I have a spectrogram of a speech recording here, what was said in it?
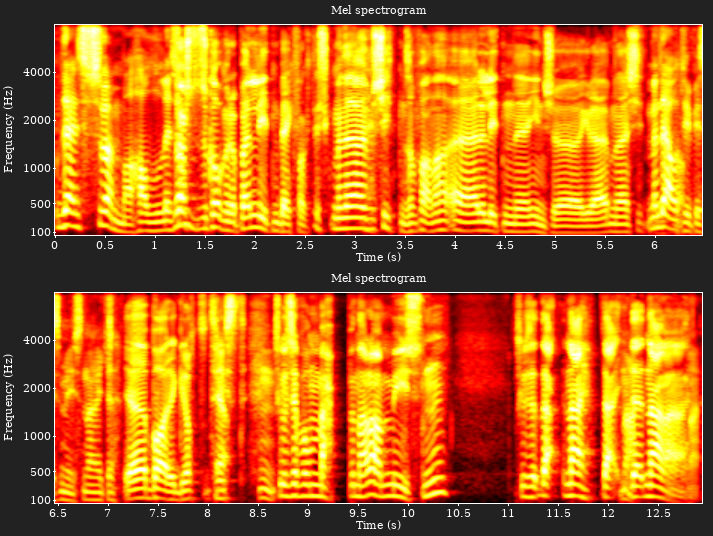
Det er en svømmehall, liksom? Første som kommer opp, er en liten bekk, faktisk. Men det er skitten som faen. Eh, Eller liten eh, innsjøgreie. Men det Men det er jo typisk Mysen, er det ikke? Ja, bare grått og trist. Ja. Mm. Skal vi se på mappen her, da. Mysen. Skal vi se det nei, det Nei. Det, nei, nei, nei.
